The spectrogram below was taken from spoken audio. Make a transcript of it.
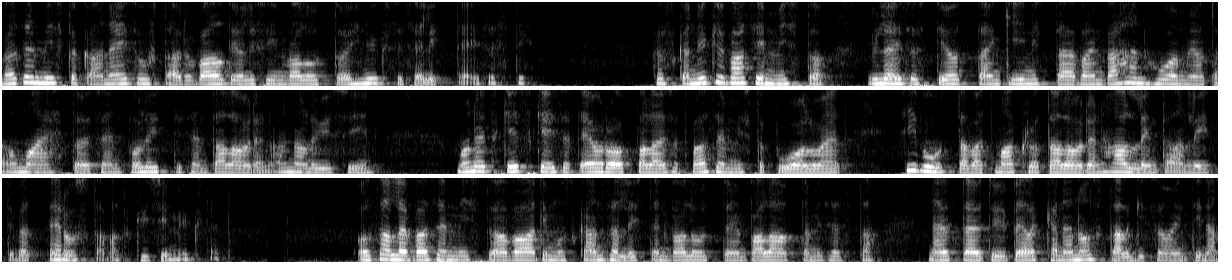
Vasemmistokaan ei suhtaudu valtiollisiin valuuttoihin yksiselitteisesti. Koska nykyvasemmisto yleisesti ottaen kiinnittää vain vähän huomiota omaehtoiseen poliittisen talouden analyysiin, monet keskeiset eurooppalaiset vasemmistopuolueet sivuuttavat makrotalouden hallintaan liittyvät perustavat kysymykset. Osalle vasemmistoa vaatimus kansallisten valuuttojen palauttamisesta näyttäytyy pelkkänä nostalgisointina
